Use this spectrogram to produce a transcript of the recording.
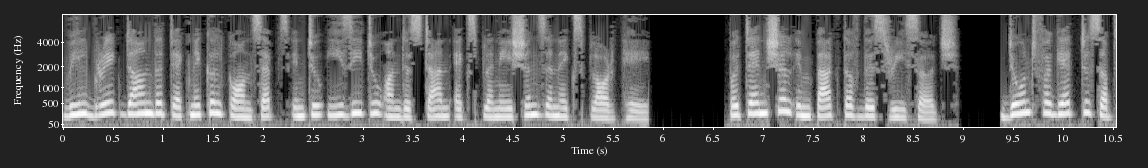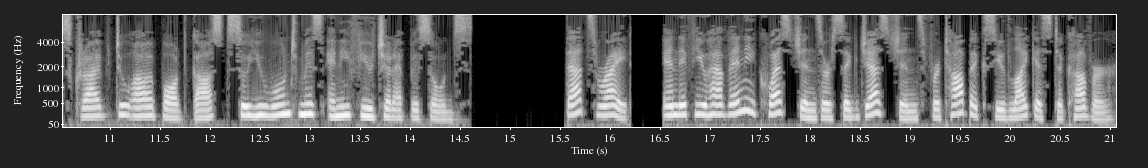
We'll break down the technical concepts into easy to understand explanations and explore the potential impact of this research. Don't forget to subscribe to our podcast so you won't miss any future episodes. That's right. And if you have any questions or suggestions for topics you'd like us to cover,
